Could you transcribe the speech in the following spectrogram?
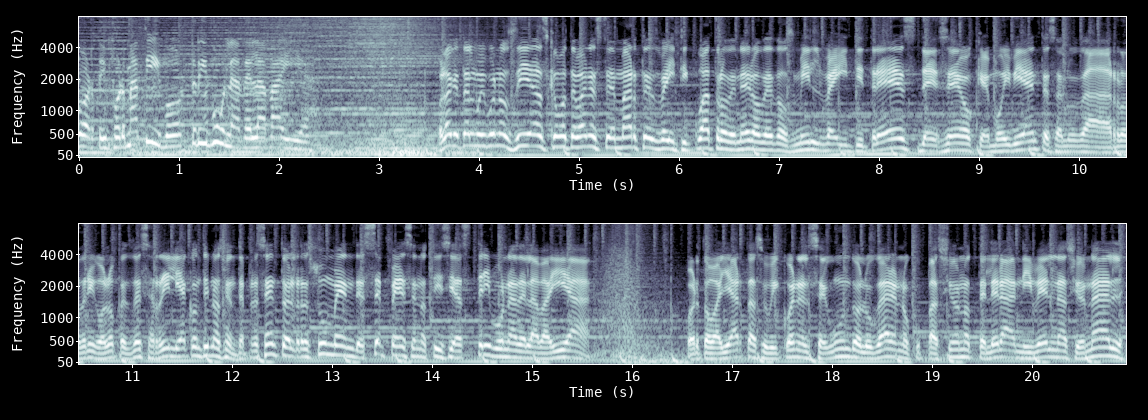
Corte informativo, Tribuna de la Bahía. Hola, ¿qué tal? Muy buenos días. ¿Cómo te van este martes 24 de enero de 2023? Deseo que muy bien. Te saluda Rodrigo López Becerril y a continuación te presento el resumen de CPS Noticias Tribuna de la Bahía. Puerto Vallarta se ubicó en el segundo lugar en ocupación hotelera a nivel nacional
